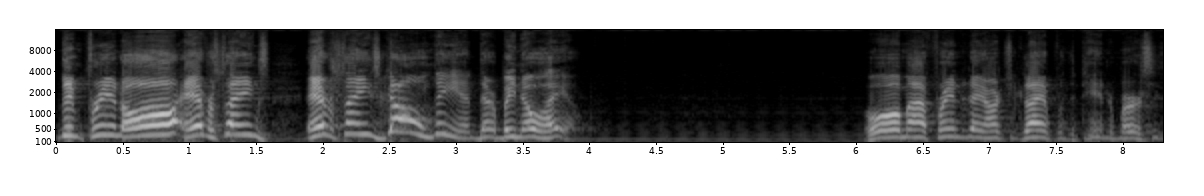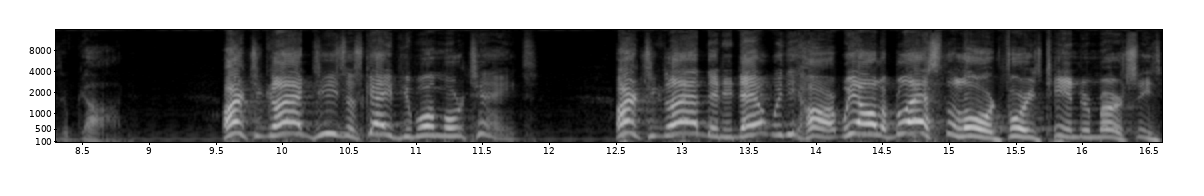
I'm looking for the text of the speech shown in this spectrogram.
then friend, all everything's everything's gone. Then there'll be no hell. Oh, my friend, today, aren't you glad for the tender mercies of God? Aren't you glad Jesus gave you one more chance? Aren't you glad that He dealt with your heart? We ought to bless the Lord for His tender mercies.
